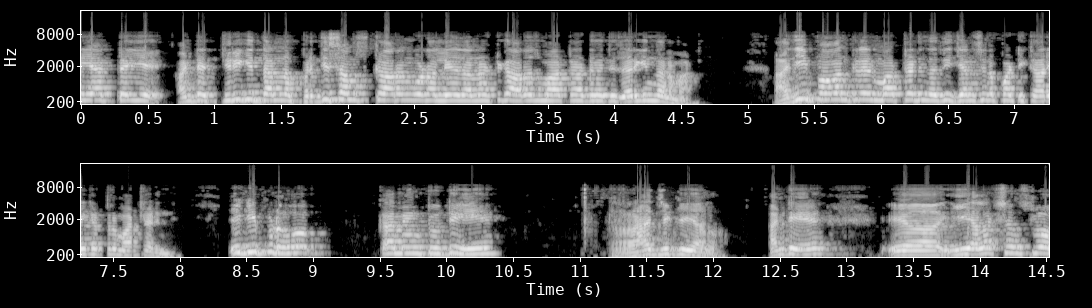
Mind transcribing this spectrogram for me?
రియాక్ట్ అయ్యే. అంటే తిరిగి దండం ప్రతి సంస్కారం కూడా లేదన్నట్టుగా ఆ రోజు మాట్లాడడం అయితే జరిగిందనమాట అది పవన్ కళ్యాణ్ మాట్లాడింది అది జనసేన పార్టీ కార్యకర్తలు మాట్లాడింది. ఇక ఇప్పుడు కమింగ్ టు ది రాజకీయాలు. అంటే ఈ ఎలక్షన్స్లో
